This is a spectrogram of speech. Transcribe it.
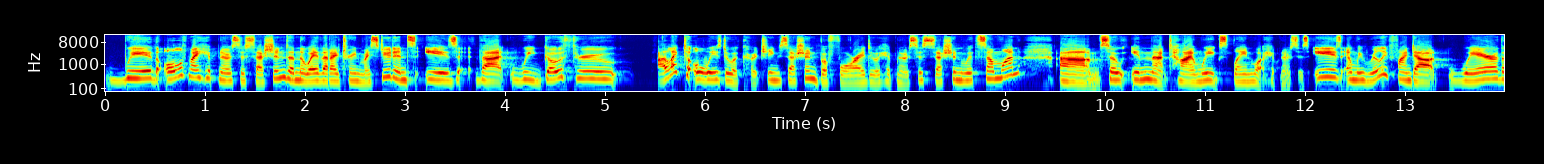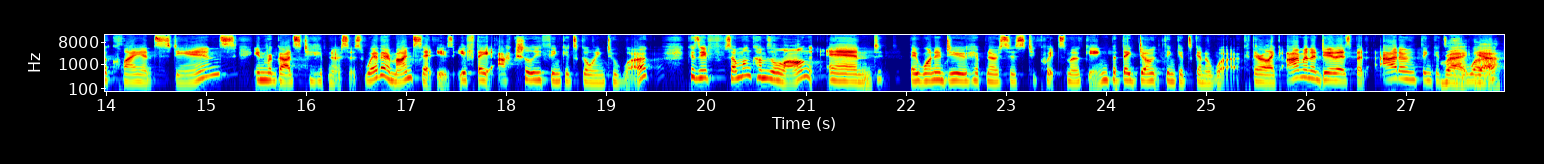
with all of my hypnosis sessions and the way that I train my students is that we go through I like to always do a coaching session before I do a hypnosis session with someone. Um, so, in that time, we explain what hypnosis is and we really find out where the client stands in regards to hypnosis, where their mindset is, if they actually think it's going to work. Because if someone comes along and they want to do hypnosis to quit smoking, but they don't think it's going to work, they're like, I'm going to do this, but I don't think it's right, going to work.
